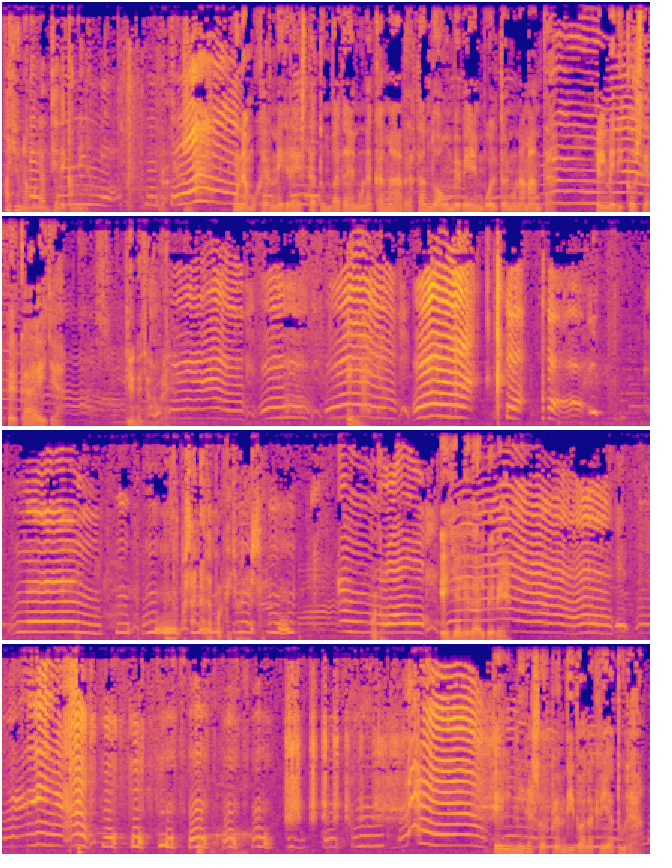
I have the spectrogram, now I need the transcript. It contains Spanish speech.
Hay una ambulancia de camino. Gracias. Una mujer negra está tumbada en una cama abrazando a un bebé envuelto en una manta. El médico se acerca a ella. ¿Tiene ya nombre? Elaya. Pasa nada porque llore así. ¿Puedo? Ella le da el bebé. Él mira sorprendido a la criatura.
